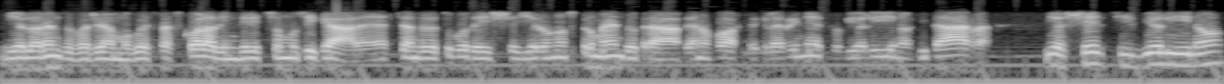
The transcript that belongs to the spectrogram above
io e Lorenzo facevamo questa scuola di indirizzo musicale, nel senso che tu potevi scegliere uno strumento tra pianoforte, clarinetto, violino, chitarra. Io scelsi il violino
